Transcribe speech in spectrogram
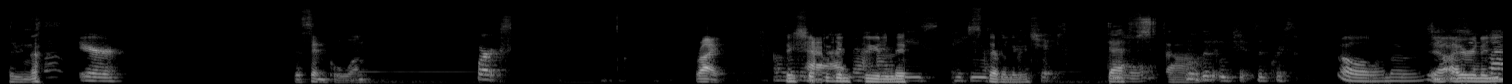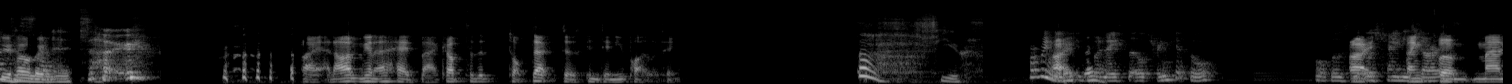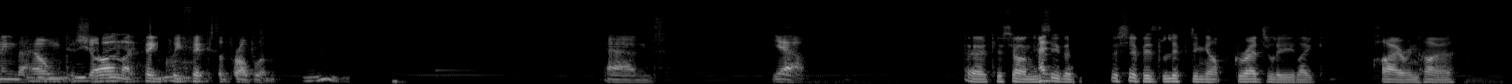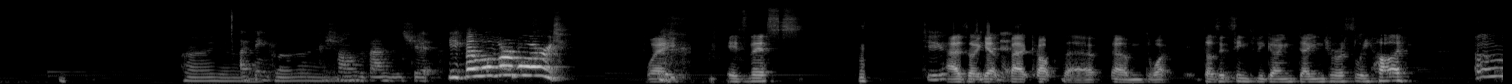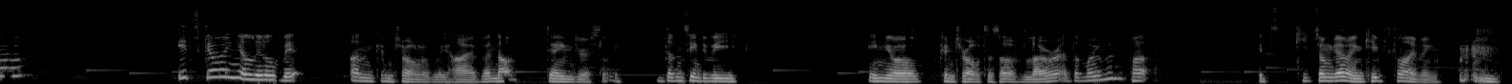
Luna. Here the simple one. works. Right. Oh, They look should at begin to lift Andy's picking up all the steadily. chips. Death Oh. Star. All the little chips of crystal. Oh no. See, Yeah, 'cause Irina, you plan do to how little. later. it, So Right, and I'm gonna head back up to the top deck to continue piloting. Oh, phew. Probably Right. make into a nice little trinket though. All those little Right, shiny Thanks shards. for manning the helm, Kashan. I think we fixed the problem. Mm. And yeah, Uh, Kishan, you And- see that the ship is lifting up gradually, like higher and higher. I think Kashan's abandoned ship. He fell overboard. wait, is this Two. as I two get minutes. back up there? Um, do I, does it seem to be going dangerously high? Uh, it's going a little bit uncontrollably high, but not dangerously. It doesn't seem to be in your control to sort of lower it at the moment, but it keeps on going, keeps climbing.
